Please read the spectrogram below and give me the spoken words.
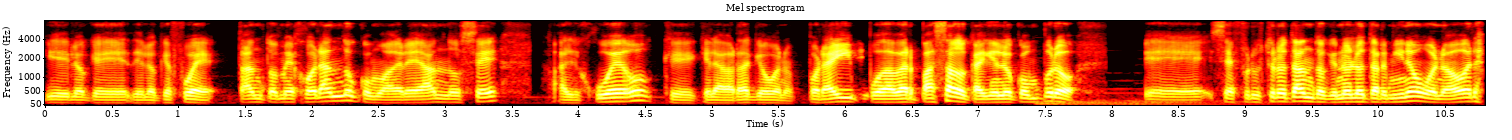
y de lo que, de lo que fue tanto mejorando como agregándose al juego, que, la verdad que bueno, por ahí puede haber pasado que alguien lo compró, eh, se frustró tanto que no lo terminó, bueno, ahora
